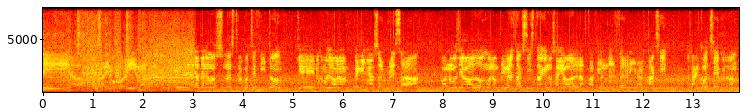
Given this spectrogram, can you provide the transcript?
Y nada, y salimos corriendo. Ya tenemos nuestro cochecito, que nos hemos llevado una pequeña sorpresa cuando hemos llegado. Bueno, primero el taxista que nos ha llevado de la estación del ferry al taxi, o sea, al coche, perdón,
